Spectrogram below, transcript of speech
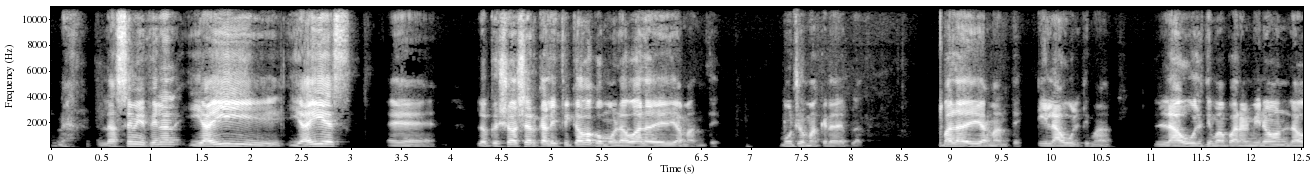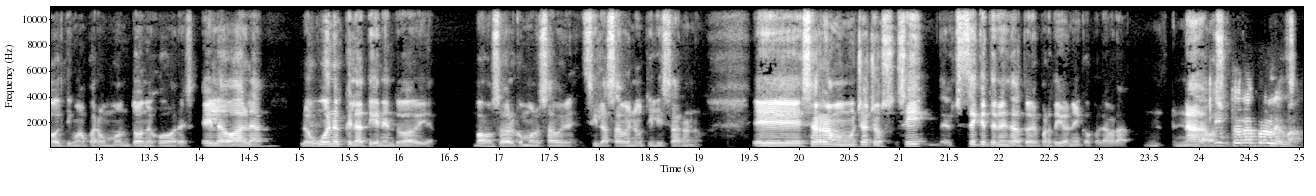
la semifinal y ahí, y ahí es eh, lo que yo ayer calificaba como la bala de diamante. Mucho más que la de plata. Bala de diamante. Y la última, ¿eh? la última para el Mirón, la última para un montón de jugadores. Es la bala. Lo bueno es que la tienen todavía. Vamos a ver cómo lo saben, si la saben utilizar o no. Eh, cerramos, muchachos. Sí, sé que tenés datos de partido, Nico, pero la verdad, nada. Listo, no hay problema.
